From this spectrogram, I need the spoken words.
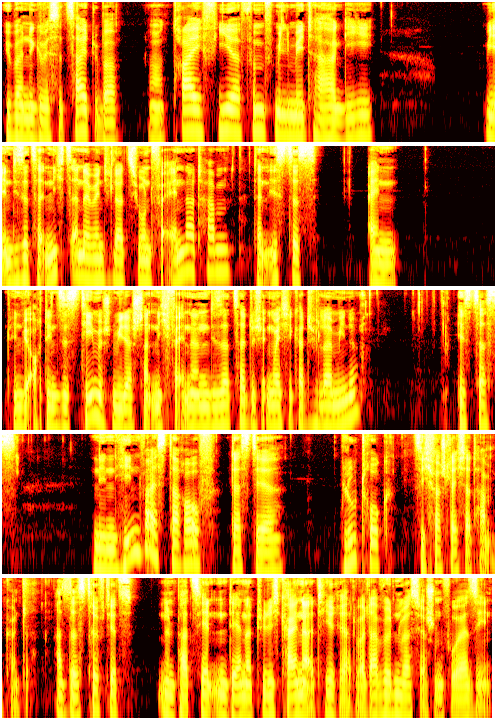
über eine gewisse Zeit, über ja, drei, vier, fünf Millimeter Hg, wir in dieser Zeit nichts an der Ventilation verändert haben, dann ist das ein, wenn wir auch den systemischen Widerstand nicht verändern in dieser Zeit durch irgendwelche Katecholamine, ist das ein Hinweis darauf, dass der Blutdruck sich verschlechtert haben könnte. Also das trifft jetzt einen Patienten, der natürlich keine Arterie hat, weil da würden wir es ja schon vorher sehen.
